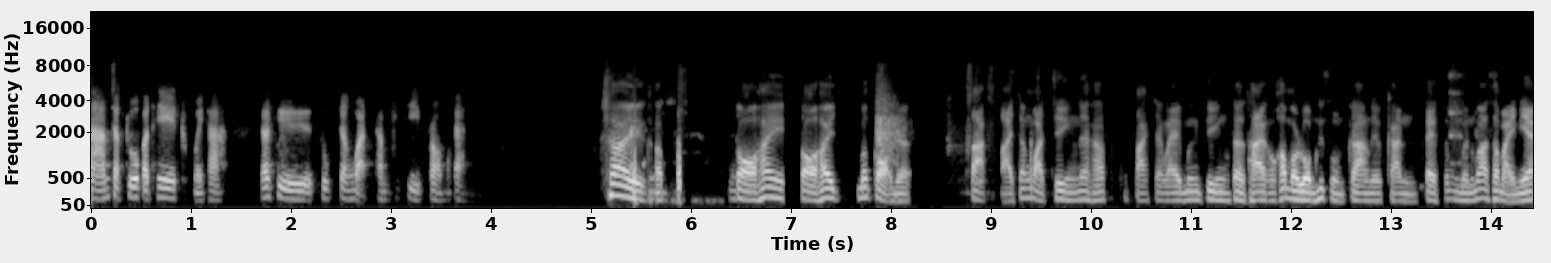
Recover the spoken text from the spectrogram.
น้ำจากทั่วประเทศถูกไหมคะ ก็คือทุกจังหวัดทำพิธีพร้อมกัน ใช่ครับ ต่อให้ต่อให้เมื่อก่อนเนี่ยตากหลายจังหวัดจริงนะครับตากจากหลายเมืองจริง แต่ท้ายเขาเข้ามารวมที่ศูนย์กลางเดียวกัน แต่เหมือนว่าสมัยเนี้ย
